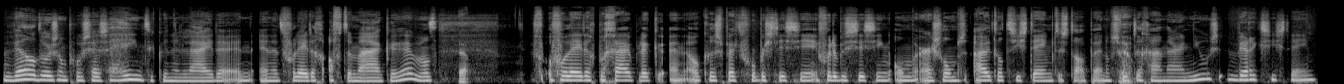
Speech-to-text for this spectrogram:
wel door zo'n proces heen te kunnen leiden. En, en het volledig af te maken. Hè? Want Ja. Vo- volledig begrijpelijk en ook respect voor, beslissing, voor de beslissing om er soms uit dat systeem te stappen en op zoek Ja. te gaan naar een nieuw werksysteem.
